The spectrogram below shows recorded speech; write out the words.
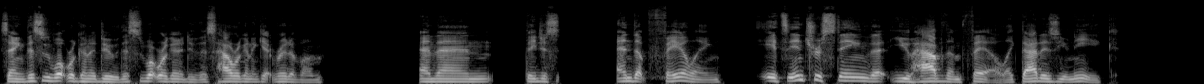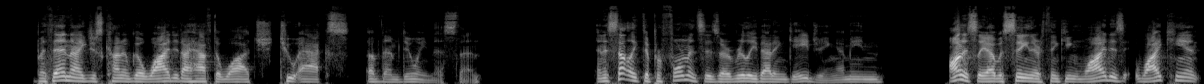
saying this is what we're gonna do, this is what we're gonna do, this is how we're gonna get rid of them, and then they just end up failing. It's interesting that you have them fail. Like that is unique. But then I just kind of go, why did I have to watch two acts of them doing this then? And it's not like the performances are really that engaging. I mean, honestly, I was sitting there thinking, why does why can't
